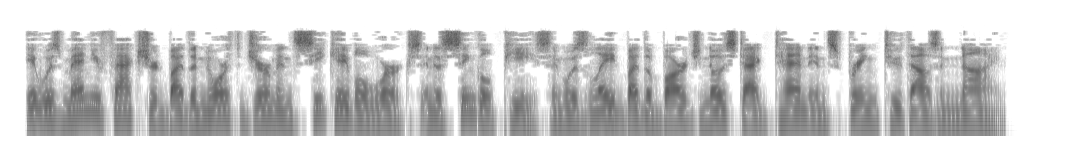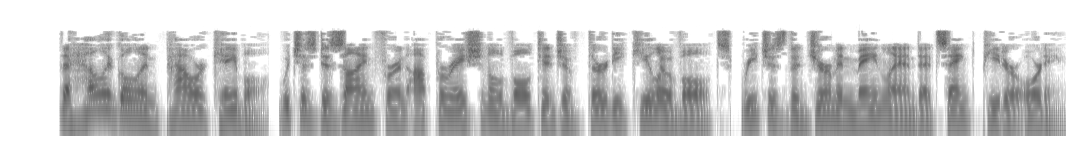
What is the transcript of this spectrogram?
It was manufactured by the North German Seecable Works in a single piece and was laid by the barge Nostag 10 in spring 2009. The Heligoland power cable, which is designed for an operational voltage of 30 kV, reaches the German mainland at St. Peter-Ording.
